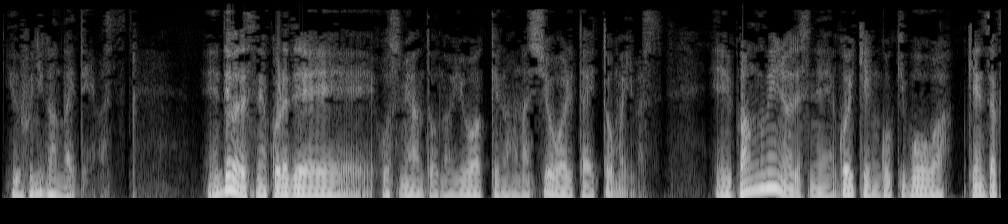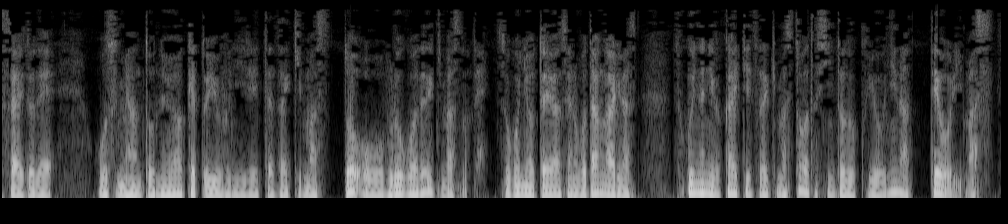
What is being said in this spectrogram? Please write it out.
いうふうに考えています。えー、ではですね、これで、大隅半島の夜明けの話を終わりたいと思います。えー、番組にはですね、ご意見ご希望は検索サイトで、大隅半島の夜明けという風に入れていただきますと、ブログが出てきますので、そこにお問い合わせのボタンがあります。そこに何か書いていただきますと、私に届くようになっております。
